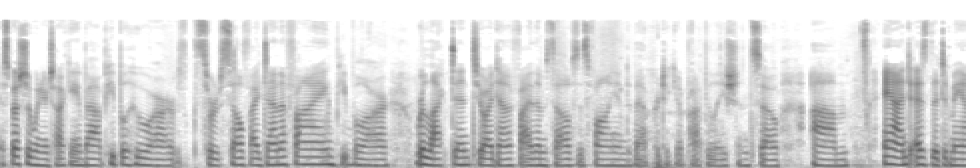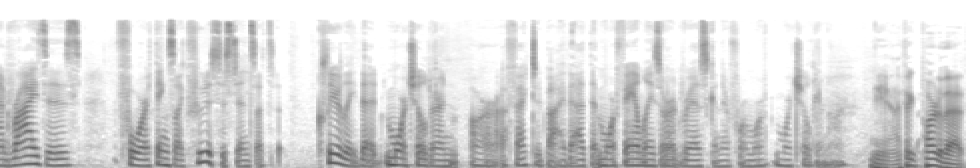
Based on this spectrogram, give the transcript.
especially when you're talking about people who are sort of self-identifying, people are reluctant to identify themselves as falling into that particular population. So, um, and as the demand rises for things like food assistance, that's clearly that more children are affected by that, that more families are at risk, and therefore more more children are. Yeah, I think part of that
